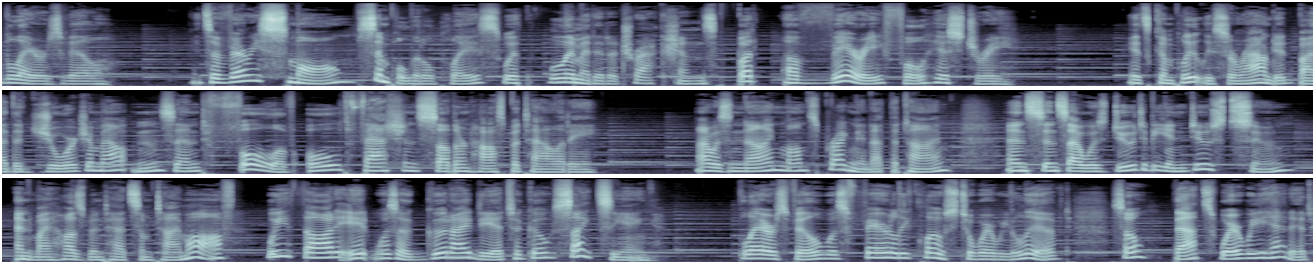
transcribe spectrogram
Blairsville. It's a very small, simple little place with limited attractions, but a very full history. It's completely surrounded by the Georgia mountains and full of old fashioned Southern hospitality. I was nine months pregnant at the time, and since I was due to be induced soon, and my husband had some time off, we thought it was a good idea to go sightseeing. Blairsville was fairly close to where we lived, so that's where we headed.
